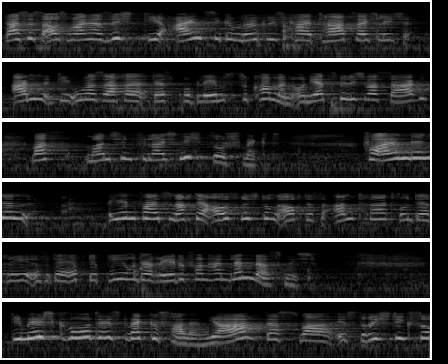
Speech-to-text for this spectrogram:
Das ist aus meiner Sicht die einzige Möglichkeit, tatsächlich an die Ursache des Problems zu kommen. jetzt will ich etwas sagen, was manchen vielleicht nicht so schmeckt. Vor allen Dingen jedenfalls nach der Ausrichtung auch des Antrags der FDP und der Rede von Herrn Lenders nicht. Die Milchquote ist weggefallen. Ja, das ist richtig so,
